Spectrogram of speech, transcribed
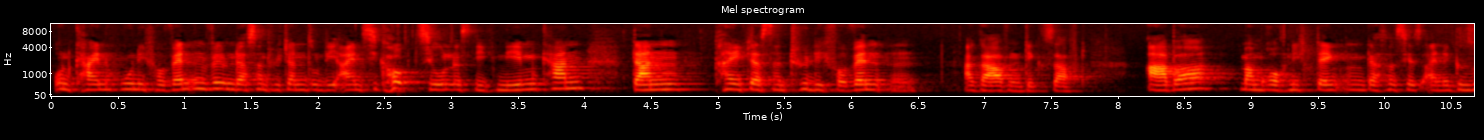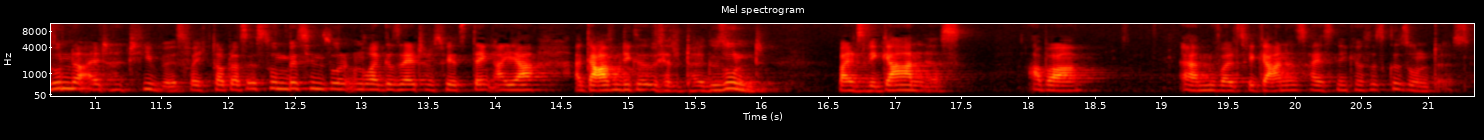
und keinen Honig verwenden will und das natürlich dann so die einzige Option ist, die ich nehmen kann, dann kann ich das natürlich verwenden, Agavendicksaft. Aber man braucht nicht denken, dass das jetzt eine gesunde Alternative ist, weil ich glaube, das ist so ein bisschen so in unserer Gesellschaft, dass wir jetzt denken, ah ja, Agavendicksaft ist ja total gesund, weil es vegan ist. Aber ähm, nur weil es vegan ist, heißt nicht, dass es gesund ist.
